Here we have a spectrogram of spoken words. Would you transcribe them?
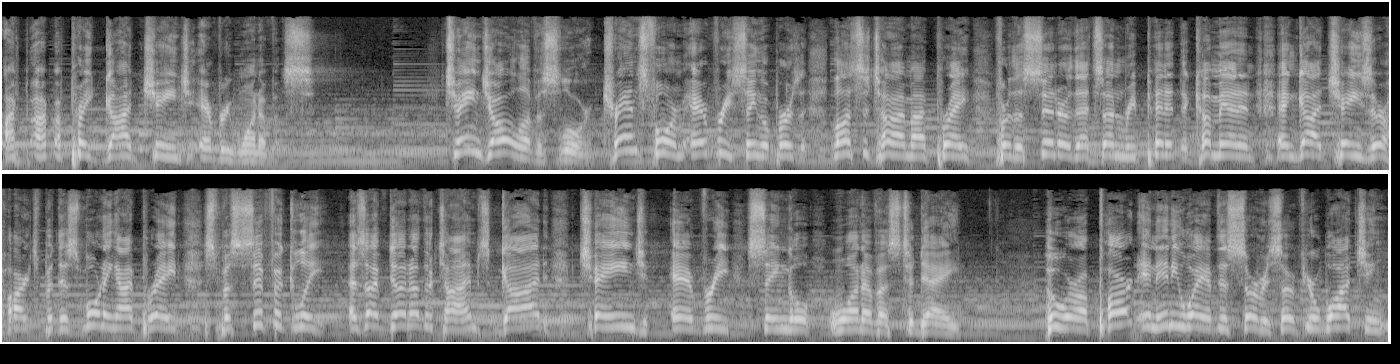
I, I, I prayed God change every one of us. Change all of us, Lord. Transform every single person. Lots of time I pray for the sinner that's unrepentant to come in and, and God change their hearts. But this morning I prayed specifically, as I've done other times, God change every single one of us today who are a part in any way of this service. So if you're watching,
